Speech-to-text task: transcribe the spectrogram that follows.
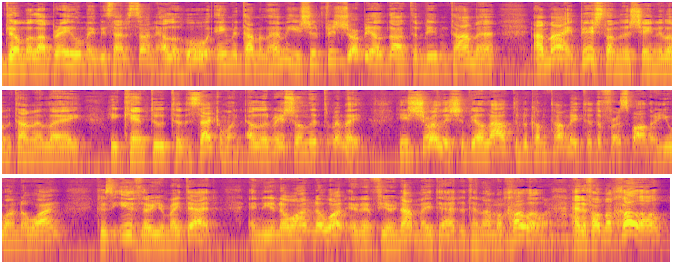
dil malabrehu. Maybe it's not a son. Elohu ein mitam alehem. He should for sure be allowed to be mitam. Amai bishlam l'sheni lo mitamale. He can't do to the second one. El rishon l'tmile. He surely should be allowed to become tamei to the first father. You want to know why? Because either you're my dad, and you know to know what? And if you're not my dad, then I'm a chalal. And if I'm a chalal,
